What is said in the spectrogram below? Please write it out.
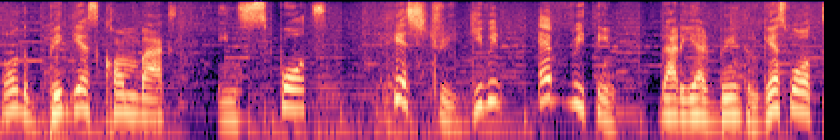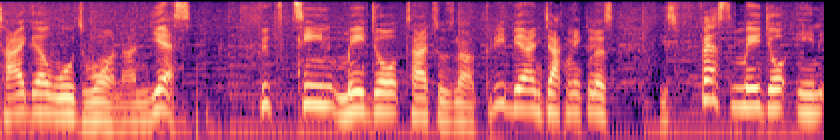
one of the biggest comebacks in sports history, given everything that he had been through. Guess what? Tiger Woods won. And yes, 15 major titles now, three behind Jack Nicklaus, his first major in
